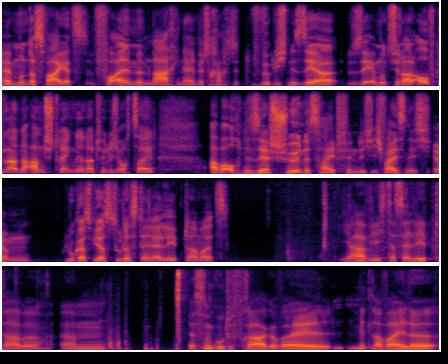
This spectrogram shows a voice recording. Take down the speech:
Ähm, und das war jetzt vor allem im Nachhinein betrachtet wirklich eine sehr, sehr emotional aufgeladene, anstrengende natürlich auch Zeit, aber auch eine sehr schöne Zeit, finde ich. Ich weiß nicht, ähm, Lukas, wie hast du das denn erlebt damals? Ja, wie ich das erlebt habe, ähm, ist eine gute Frage, weil mittlerweile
